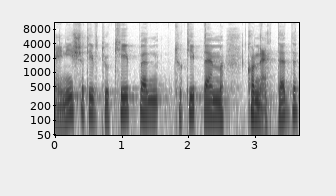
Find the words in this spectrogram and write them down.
and initiatives to keep um, to keep them connected,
